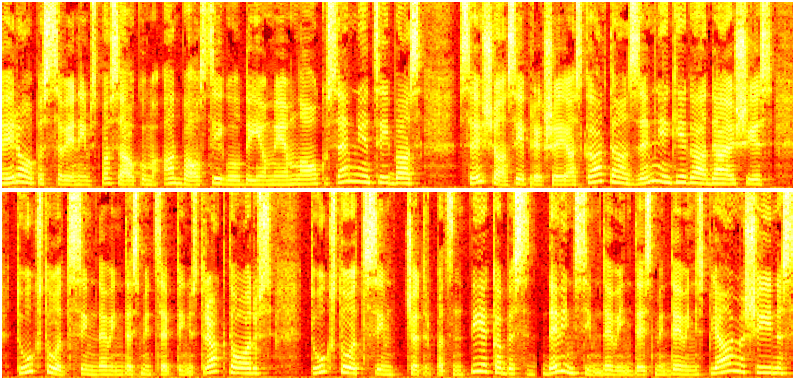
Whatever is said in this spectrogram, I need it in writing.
Eiropas Savienības pasākuma atbalsts ieguldījumiem lauku saimniecībās sešās iepriekšējās kārtās zemnieki iegādājušies 1197 traktorus, 1114 piekabes, 999 pļaujmašīnas,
